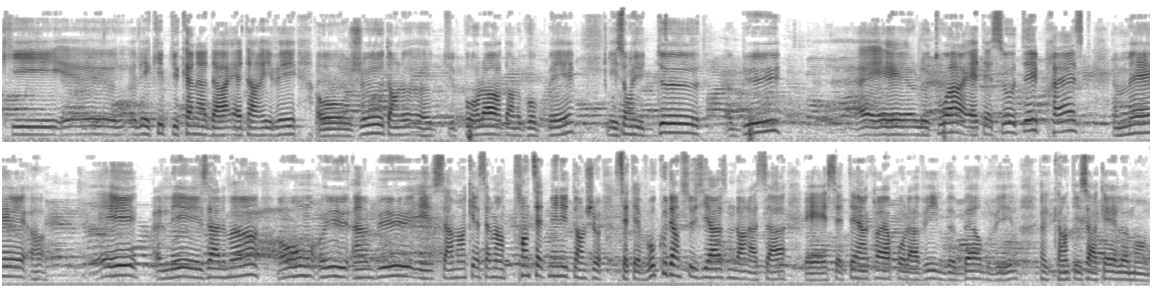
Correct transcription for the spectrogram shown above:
qui... Euh, l'équipe du Canada est arrivée au jeu dans le, pour l'or dans le groupe B. Ils ont eu deux buts et le toit était sauté presque, mais euh, et les Allemands ont eu un but et ça manquait seulement 37 minutes dans le jeu. C'était beaucoup d'enthousiasme dans la salle et c'était incroyable pour la ville de Belleville quand ils accueillent le monde.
